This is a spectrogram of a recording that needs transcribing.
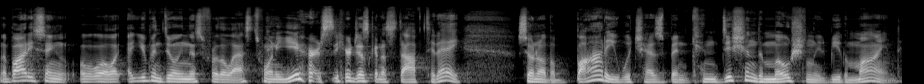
The body's saying, oh, well, you've been doing this for the last 20 years. You're just going to stop today. So now the body, which has been conditioned emotionally to be the mind,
